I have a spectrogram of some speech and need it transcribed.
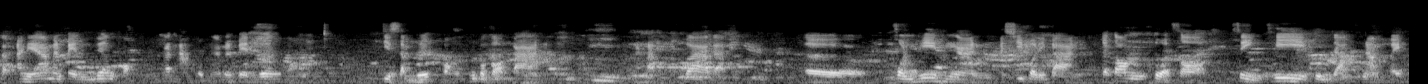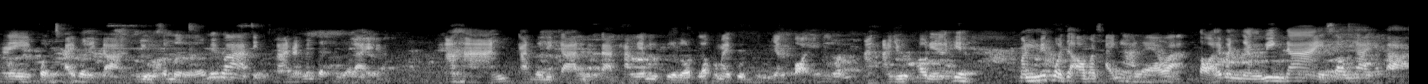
แบบอันเนี้ยมันเป็นเรื่องของถ้าถามผมนะมันเป็นเรื่องของจิตสำนึกของผู้ประกอบการนะครับว่าแบบเอ่อคนที่ทำงานอาชีพบริการจะต้องตรวจสอบ สิ่งที่คุณจะนำไปให้คนใช้บริการอยู่เสมอ ไม่ว่าสินค้านั้นมันจะคืออะไรอะอาหารการบริการหรือแต่ครั้งนี้มันคือรถแล้วทำไมคุณถึงยังปล่อยให้รถอายุเท่านี้ที่มันไม่ควรจะเอามาใช้งานแล้วอะต่อให้มันยังวิ่งได้ซ่อมได้ก็ตาม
